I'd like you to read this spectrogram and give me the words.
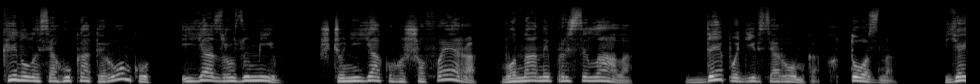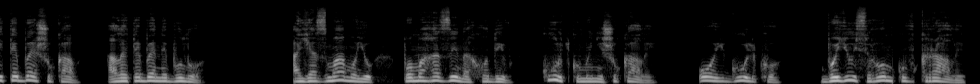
Кинулася гукати Ромку, і я зрозумів, що ніякого шофера вона не присилала. Де подівся Ромка? Хто зна. Я й тебе шукав, але тебе не було. А я з мамою по магазинах ходив, куртку мені шукали. Ой, гулько, боюсь, Ромку вкрали.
